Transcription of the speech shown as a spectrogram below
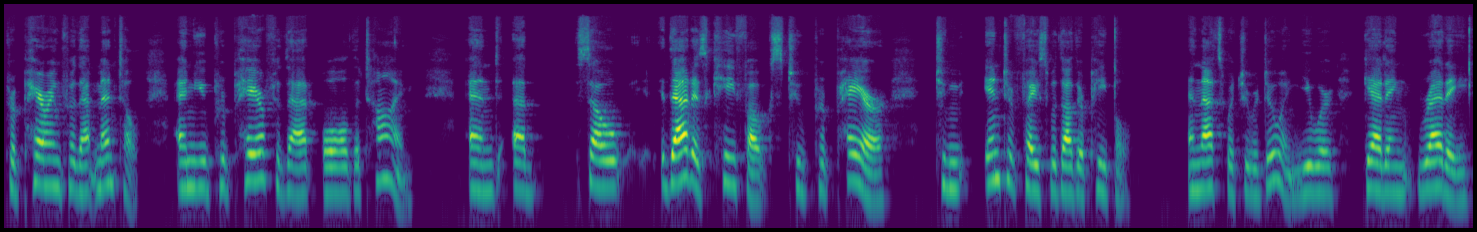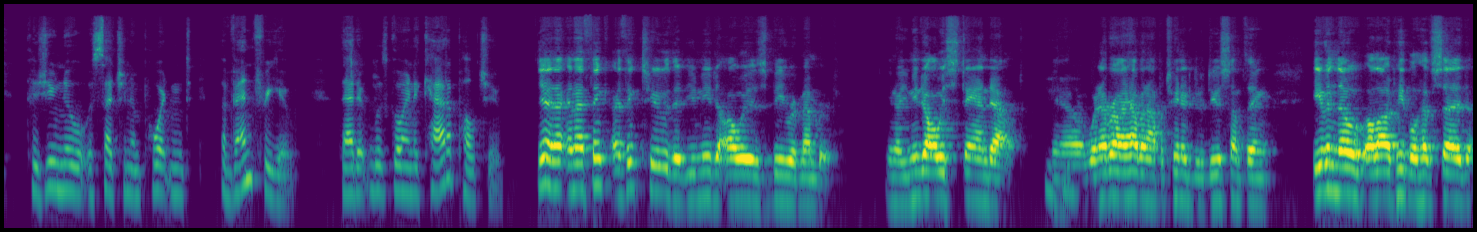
preparing for that mental and you prepare for that all the time. And uh, so that is key folks to prepare to interface with other people. And that's what you were doing. You were getting ready because you knew it was such an important event for you that it was going to catapult you. Yeah and i think i think too that you need to always be remembered. You know you need to always stand out you know, mm-hmm. whenever I have an opportunity to do something, even though a lot of people have said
